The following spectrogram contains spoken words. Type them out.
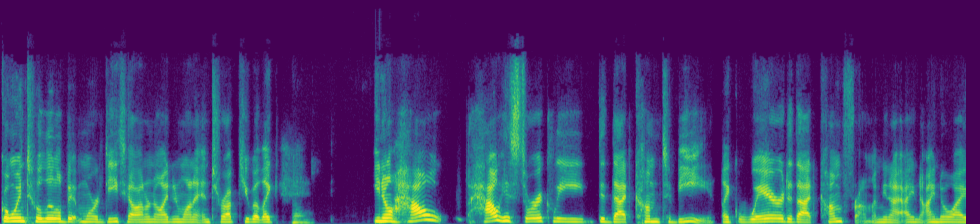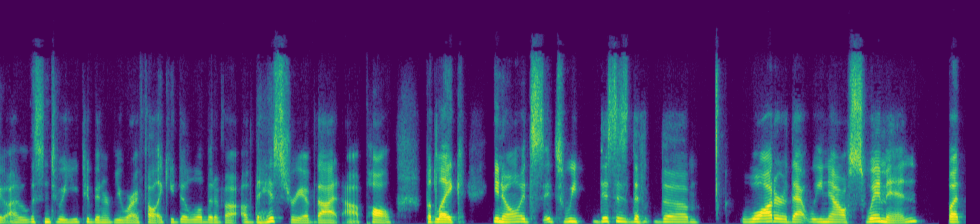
go into a little bit more detail. I don't know. I didn't want to interrupt you, but like. You know, how how historically did that come to be? Like, where did that come from? I mean, I I know I, I listened to a YouTube interview where I felt like you did a little bit of a, of the history of that, uh, Paul. But like, you know, it's it's we this is the the water that we now swim in, but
